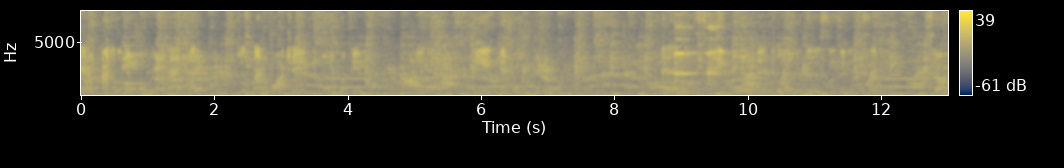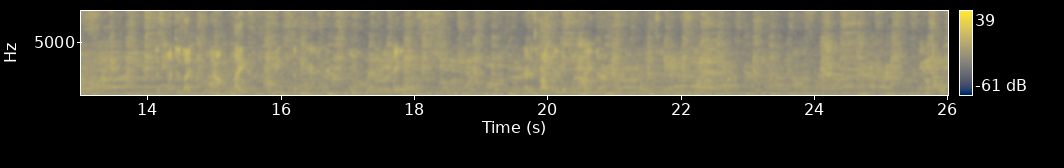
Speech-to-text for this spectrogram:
And I'm kind of looking forward to that, like just kind of watching, on looking, you know, being an on looker as people enjoy the season in the city. So as much as I do not like coming to Manhattan on regular days, that is probably the one thing that I'm looking forward to. That's cool.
